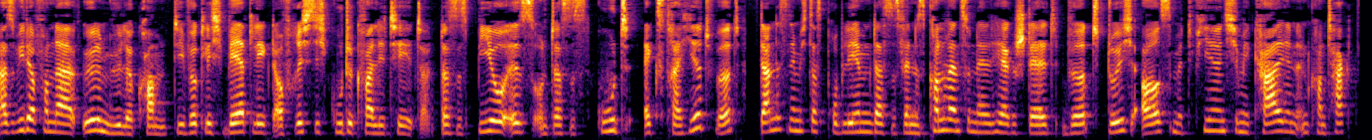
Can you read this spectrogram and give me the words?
also wieder von der Ölmühle kommt, die wirklich Wert legt auf richtig gute Qualität, dass es bio ist und dass es gut extrahiert wird, dann ist nämlich das Problem, dass es, wenn es konventionell hergestellt wird, durchaus mit vielen Chemikalien in Kontakt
